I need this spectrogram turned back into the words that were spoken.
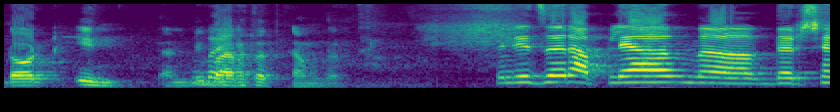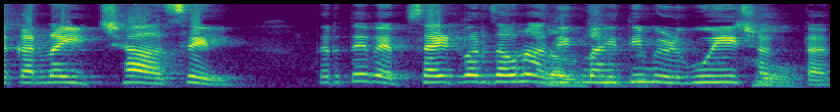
dot in. आणि ती. भारतात काम करते. म्हणजे जर आपल्या दर्शकांना इच्छा असेल तर ते वेबसाईटवर जाऊन अधिक माहिती. मिळवूही हो. शकतात.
